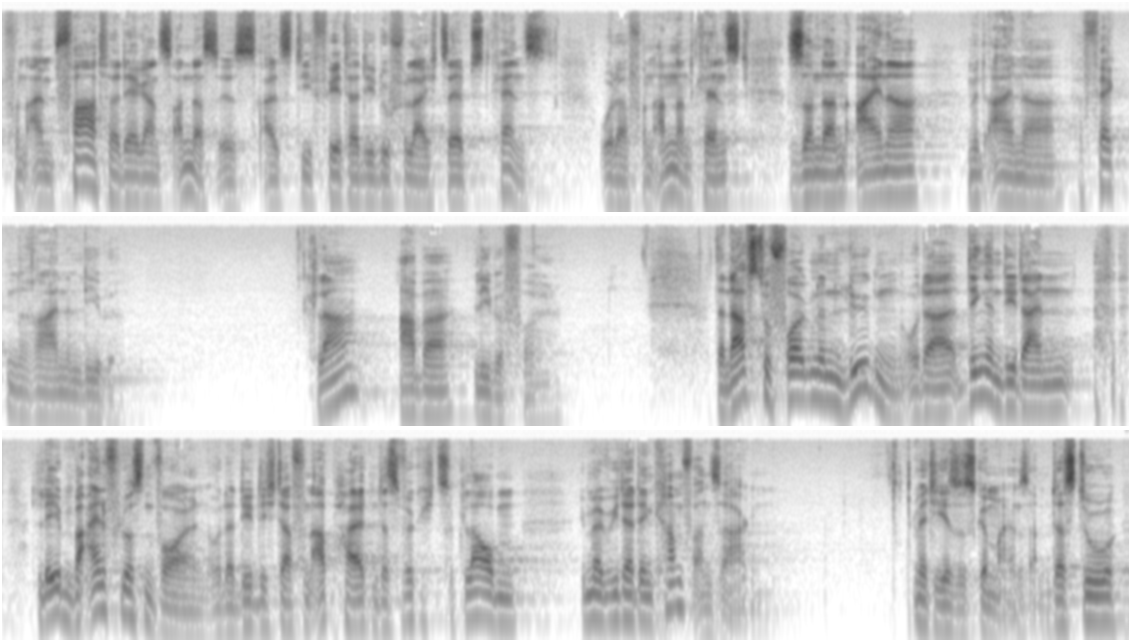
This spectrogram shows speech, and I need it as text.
von einem Vater, der ganz anders ist als die Väter, die du vielleicht selbst kennst oder von anderen kennst, sondern einer mit einer perfekten, reinen Liebe. Klar, aber liebevoll. Dann darfst du folgenden Lügen oder Dingen, die dein Leben beeinflussen wollen oder die dich davon abhalten, das wirklich zu glauben, immer wieder den Kampf ansagen. Mit Jesus gemeinsam. Dass du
